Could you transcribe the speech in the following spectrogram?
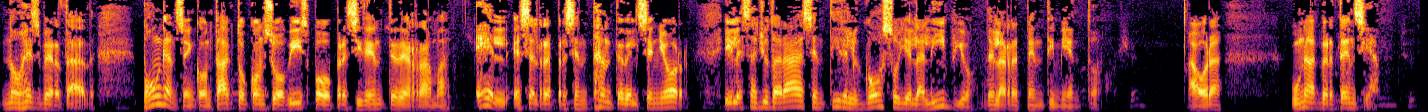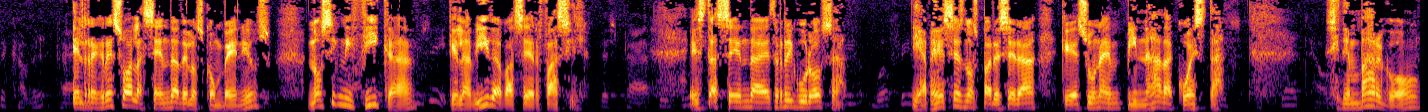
no es verdad. Pónganse en contacto con su obispo o presidente de rama. Él es el representante del Señor y les ayudará a sentir el gozo y el alivio del arrepentimiento. Ahora, una advertencia. El regreso a la senda de los convenios no significa que la vida va a ser fácil. Esta senda es rigurosa y a veces nos parecerá que es una empinada cuesta. Sin embargo,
